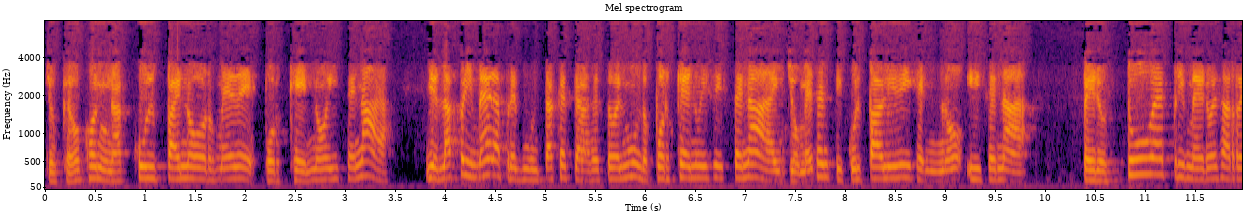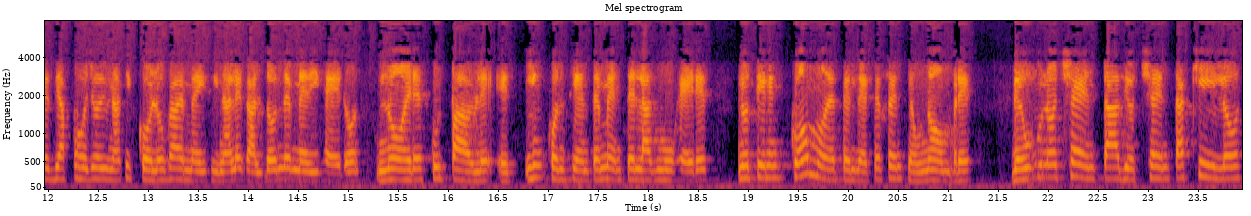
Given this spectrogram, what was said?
yo quedo con una culpa enorme de por qué no hice nada. Y es la primera pregunta que te hace todo el mundo, ¿por qué no hiciste nada? Y yo me sentí culpable y dije, no hice nada pero tuve primero esa red de apoyo de una psicóloga de medicina legal donde me dijeron, no eres culpable, es inconscientemente las mujeres no tienen cómo defenderse frente a un hombre de 1,80, de 80 kilos.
